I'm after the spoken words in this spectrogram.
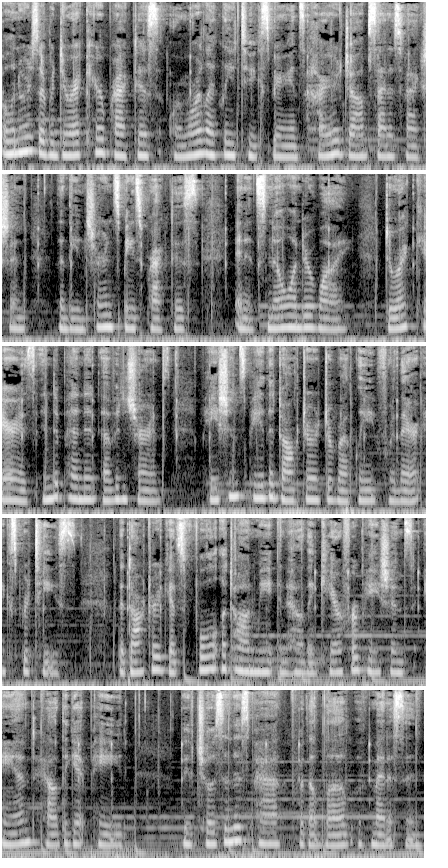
Owners of a direct care practice are more likely to experience higher job satisfaction than the insurance based practice, and it's no wonder why. Direct care is independent of insurance. Patients pay the doctor directly for their expertise. The doctor gets full autonomy in how they care for patients and how they get paid. We've chosen this path for the love of medicine.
